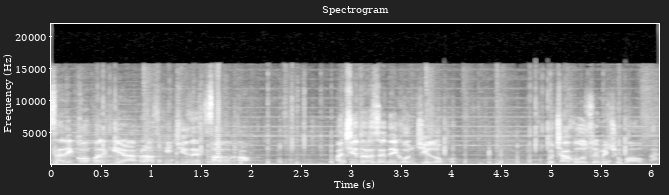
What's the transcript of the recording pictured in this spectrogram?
सारी कॉपर की ब्रास की चीज़ें सब उठाओ। अच्छी तरह से देखो उन चीज़ों को। वो चाकू उसी में छुपा होगा।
